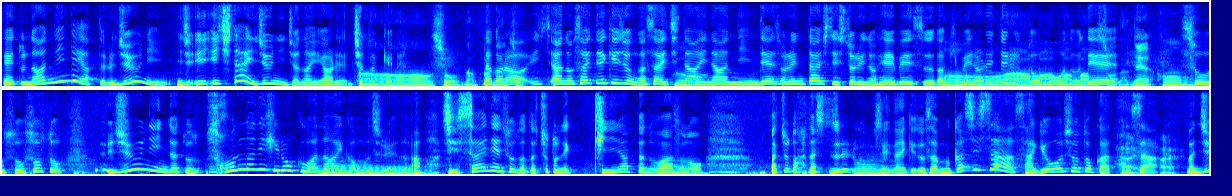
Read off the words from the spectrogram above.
えー、と何人でやってる？10人？じ1対10人じゃない？あれちょっとっけ。ああそうなんかなだからいあの最低基準がさ1単位何人でそれに対して1人の平米数が決められてると思うのでそうそうそうそうすると10人だとそんなに広くはないかもしれない。あ実際ねそうだった。ちょっとね気になったのはそのあちょっと話ずれるかもしれないけどさ昔さ作業所とかってさ、はいはい。まあ、10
